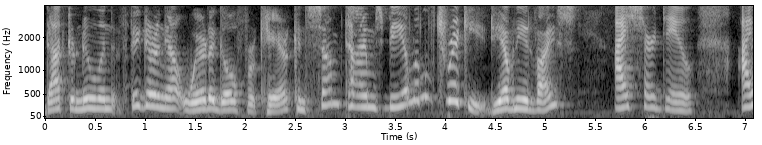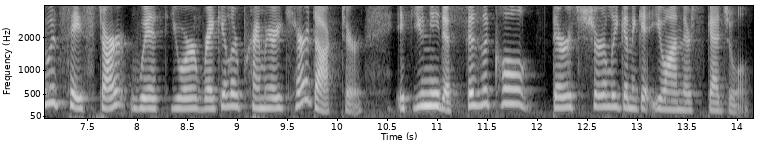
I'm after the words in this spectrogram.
Dr. Newland, figuring out where to go for care can sometimes be a little tricky. Do you have any advice? I sure do. I would say start with your regular primary care doctor. If you need a physical, they're surely going to get you on their schedule.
